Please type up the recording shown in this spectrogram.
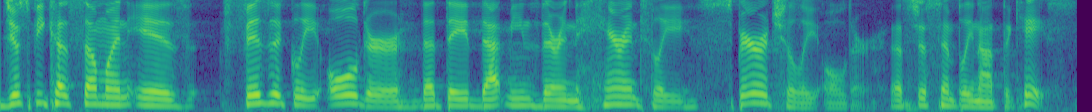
just because someone is physically older that they that means they're inherently spiritually older. That's just simply not the case.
